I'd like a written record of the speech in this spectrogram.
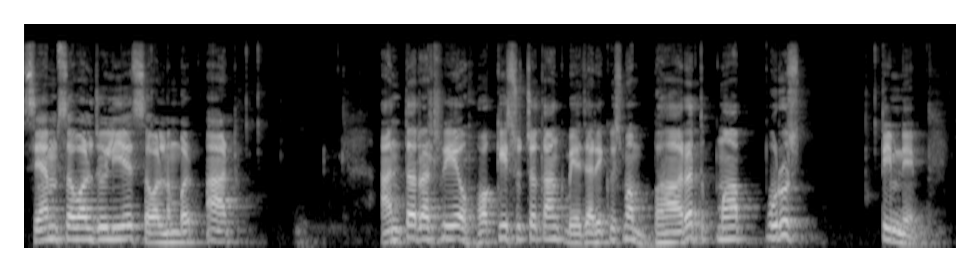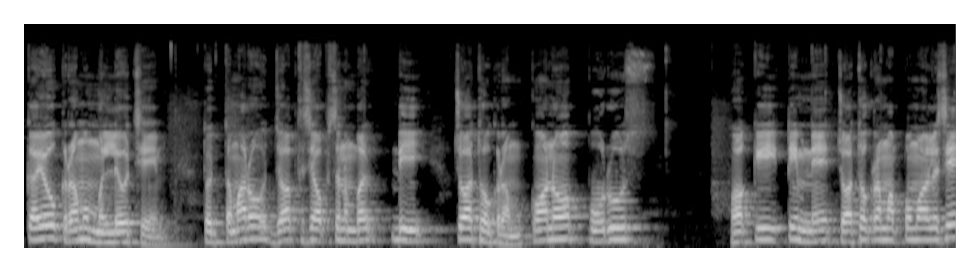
સેમ સવાલ જોઈ લઈએ. સવાલ નંબર આઠ. આંતરરાષ્ટ્રીય હોકી સૂચકાંક બે હજાર એકવીસમાં ભારતમાં પુરુષ ટીમને કયો ક્રમ મળ્યો છે? તો તમારો જવાબ થશે ઓપ્શન નંબર ડી, ચોથો ક્રમ. કોનો પુરુષ હોકી ટીમને ચોથો ક્રમ આપવામાં આવેલો છે?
